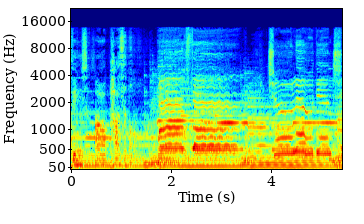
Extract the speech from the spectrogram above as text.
Things are possible。FM 九六点七。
